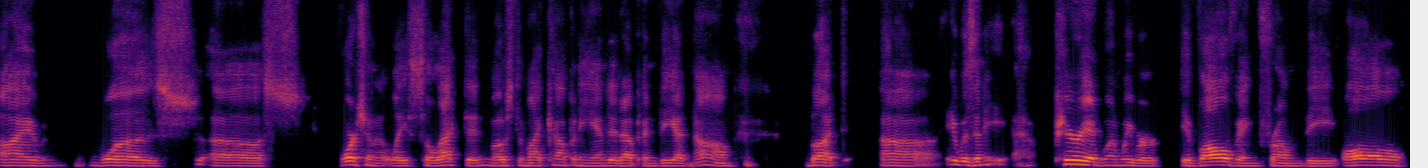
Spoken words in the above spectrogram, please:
I was uh, fortunately selected. Most of my company ended up in Vietnam, but uh, it was a period when we were evolving from the all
